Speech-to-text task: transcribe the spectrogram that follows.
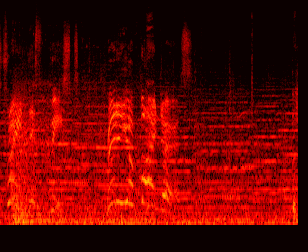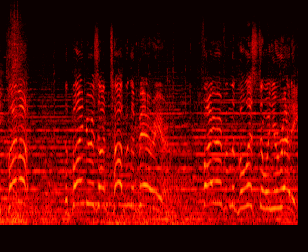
Restrain this beast! Ready your binders! Climb up! The binder is on top of the barrier! Fire it from the ballista when you're ready!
